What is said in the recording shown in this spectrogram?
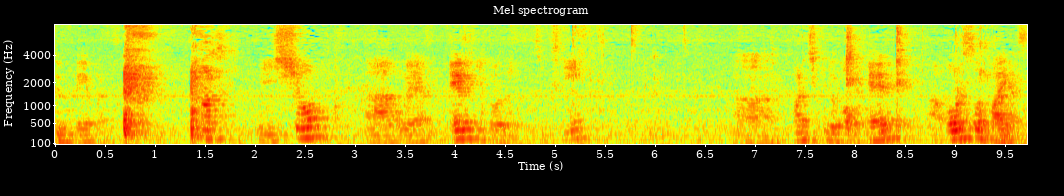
two papers. But we show uh, where L equals 16, uh, multiple of L are also biased.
